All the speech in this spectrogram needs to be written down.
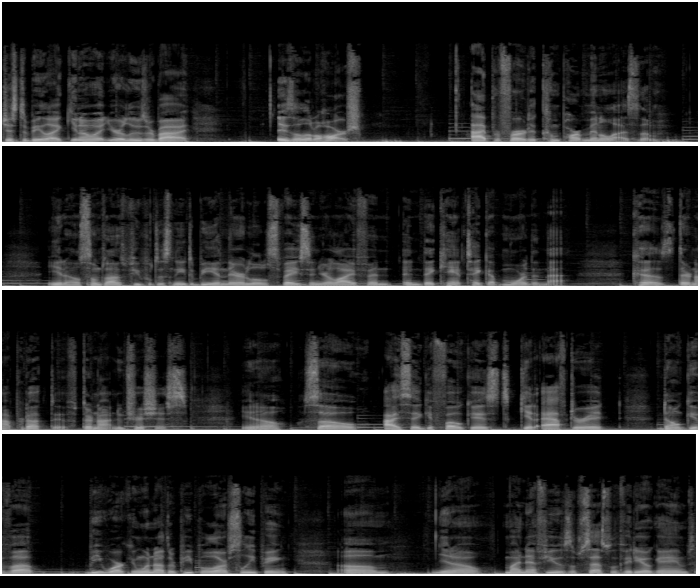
just to be like, you know what, you're a loser, bye, is a little harsh. I prefer to compartmentalize them. You know, sometimes people just need to be in their little space in your life and, and they can't take up more than that because they're not productive, they're not nutritious, you know. So I say get focused, get after it, don't give up. Be working when other people are sleeping. Um, you know, my nephew is obsessed with video games.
